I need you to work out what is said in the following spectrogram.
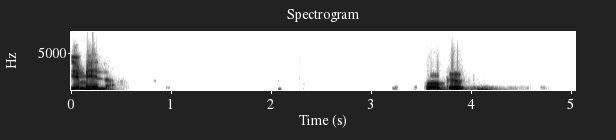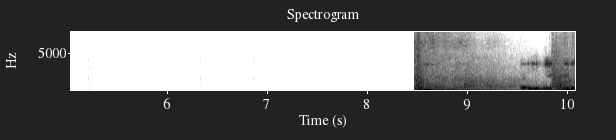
ജെ എം അല്ല. Okay okay. വീക്കിൽ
